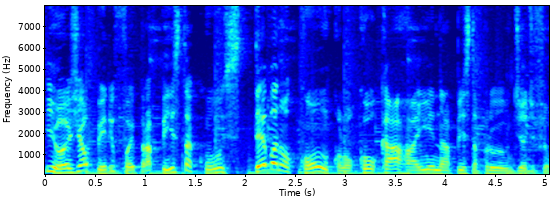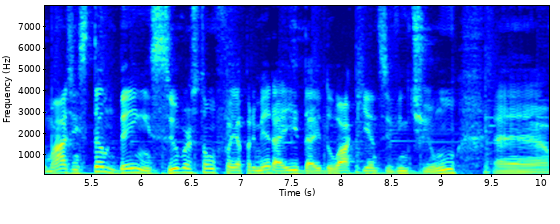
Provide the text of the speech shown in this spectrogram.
E hoje a Alpine foi pra pista com Esteban Ocon, colocou o carro aí na pista pro dia de filmagens. Também em Silverstone, foi a primeira ida aí do A521 é,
